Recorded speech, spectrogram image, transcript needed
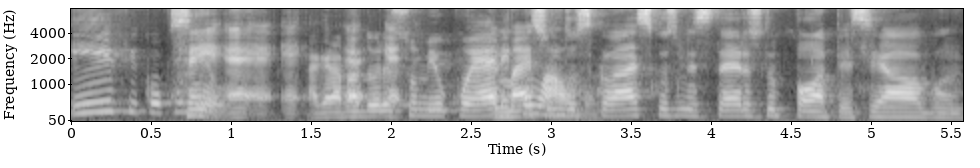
e ficou com Sim, Deus. é, é- A gravadora é- é- sumiu com ela é e mais um álbum. dos clássicos mistérios do pop, esse álbum.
